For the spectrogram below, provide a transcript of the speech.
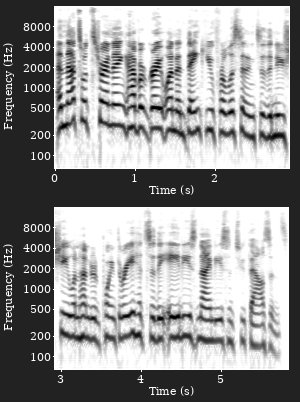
And that's what's trending. Have a great one. And thank you for listening to the new She 100.3 hits of the 80s, 90s, and 2000s.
